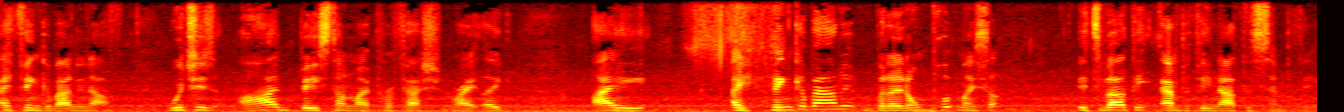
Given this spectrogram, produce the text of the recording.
I think about enough which is odd based on my profession, right? Like I I think about it, but I don't put myself it's about the empathy, not the sympathy.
